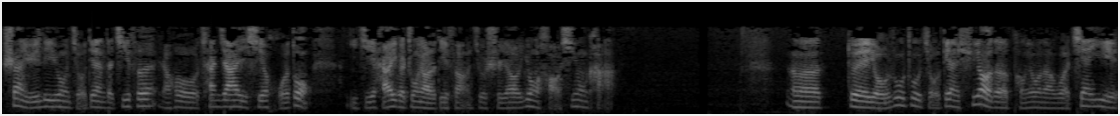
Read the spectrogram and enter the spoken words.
善于利用酒店的积分，然后参加一些活动，以及还有一个重要的地方，就是要用好信用卡。那么，对有入住酒店需要的朋友呢，我建议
